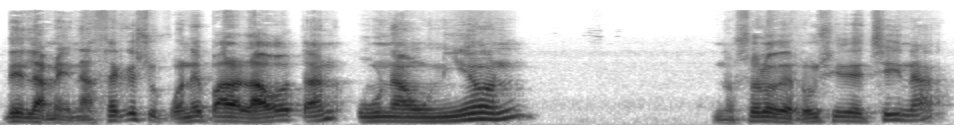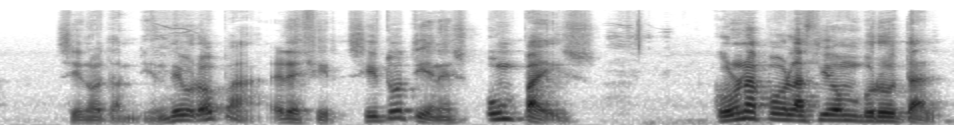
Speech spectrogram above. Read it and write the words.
de la amenaza que supone para la OTAN una unión, no solo de Rusia y de China, sino también de Europa. Es decir, si tú tienes un país con una población brutal,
